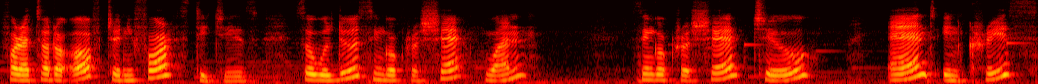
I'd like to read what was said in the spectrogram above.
for a total of 24 stitches so we'll do single crochet one single crochet two and increase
